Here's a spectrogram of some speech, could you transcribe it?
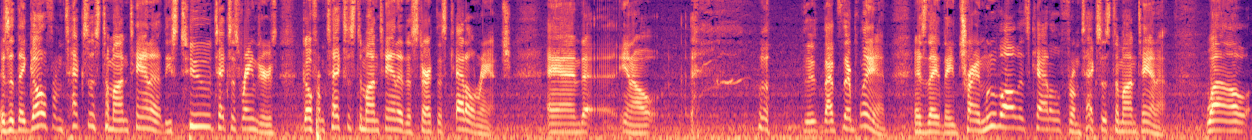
is that they go from Texas to Montana. These two Texas Rangers go from Texas to Montana to start this cattle ranch, and uh, you know. that's their plan is they, they try and move all this cattle from texas to montana well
